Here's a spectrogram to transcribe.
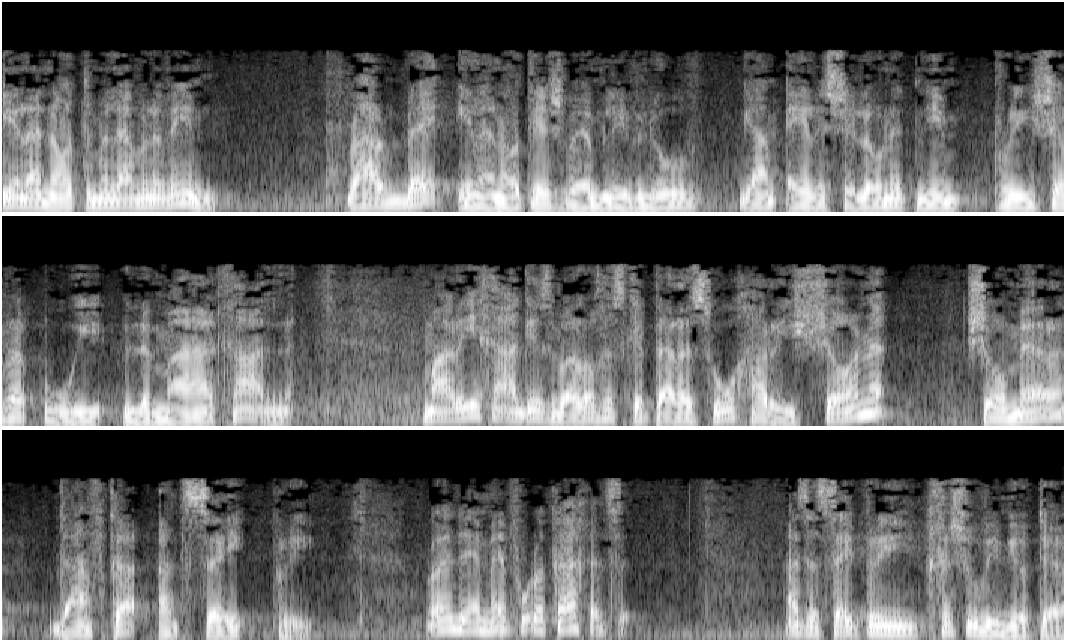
אילנות מלבלבים, והרבה אילנות יש בהם לבלוב, גם אלה שלא נותנים פרי שראוי למאכל. מעריך האגס בלוכס קטלס הוא הראשון שאומר דווקא עצי פרי. לא יודע מאיפה הוא לקח את זה. אז עצי פרי חשובים יותר.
